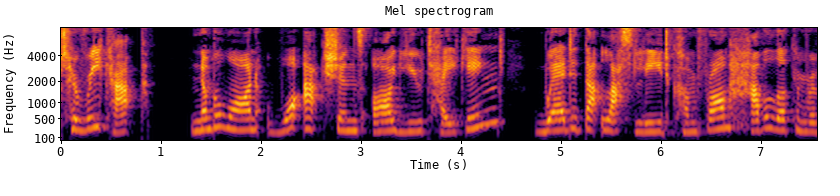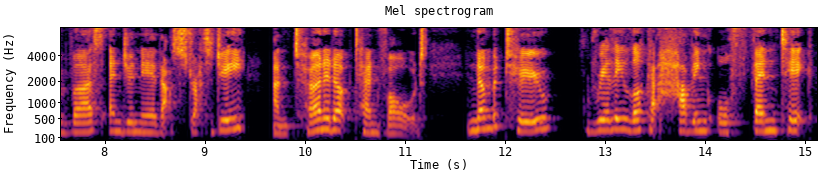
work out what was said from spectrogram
to recap, Number one, what actions are you taking? Where did that last lead come from? Have a look and reverse engineer that strategy and turn it up tenfold. Number two, really look at having authentic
